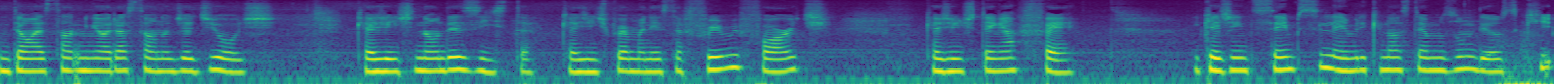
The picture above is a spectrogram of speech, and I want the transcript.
Então, essa é a minha oração no dia de hoje. Que a gente não desista, que a gente permaneça firme e forte que a gente tenha fé e que a gente sempre se lembre que nós temos um Deus que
